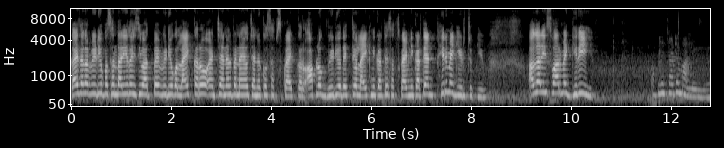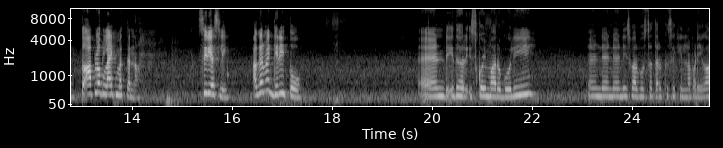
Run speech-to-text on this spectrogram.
गाइज़ अगर वीडियो पसंद आ रही है तो इसी बात पे वीडियो को लाइक करो एंड चैनल पे नए हो चैनल को सब्सक्राइब करो। आप लोग वीडियो देखते हो लाइक नहीं करते सब्सक्राइब नहीं करते एंड फिर मैं गिर चुकी हूँ। अगर इस बार मैं गिरी अपने चाटे मार लेंगे। तो आप लोग लाइक मत करना। सीरियसली अगर मैं गिरी तो। एंड इधर इसको ही मारो गोली। एंड एंड एंड इस बार बहुत सतर्क से खेलना पड़ेगा।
